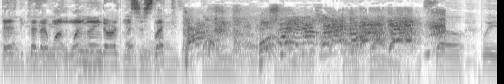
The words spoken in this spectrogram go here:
That is because I want $1 million, Mr. Slick. Everyone's dying. I wish I was blind. So, please.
